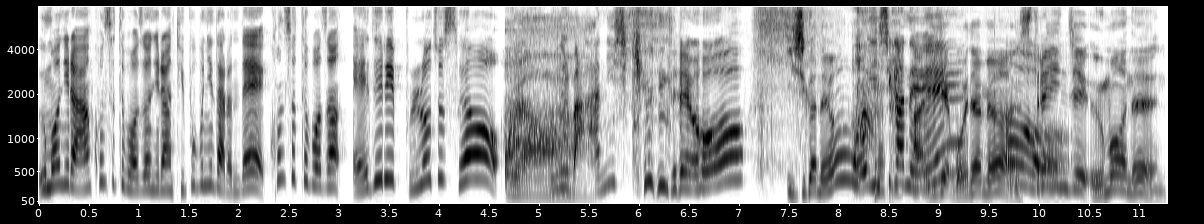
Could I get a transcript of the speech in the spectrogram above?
음원이랑 콘서트 버전이랑 뒷부분이 다른데 콘서트 버전 애들이 불러주세요. 오야. 오늘 많이 시키는데요. 이 시간에요? 어, 이 시간에. 아, 이게 뭐냐면 어. 스트레인지 음원은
